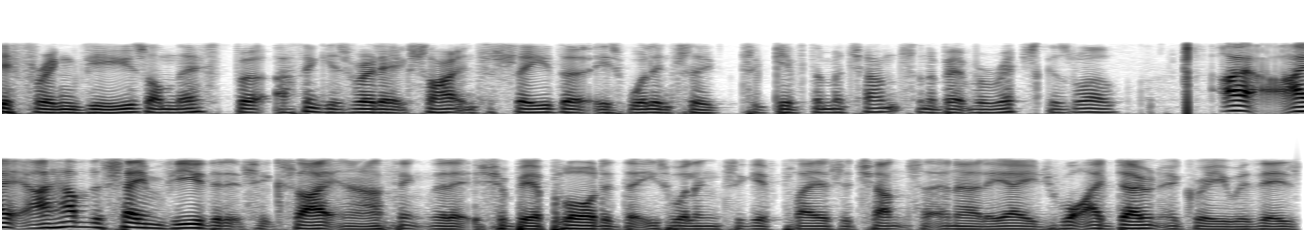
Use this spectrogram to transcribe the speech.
differing views on this, but I think it's really exciting to see that he's willing to, to give them a chance and a bit of a risk as well. I, I, I have the same view that it's exciting, and I think that it should be applauded that he's willing to give players a chance at an early age. What I don't agree with is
